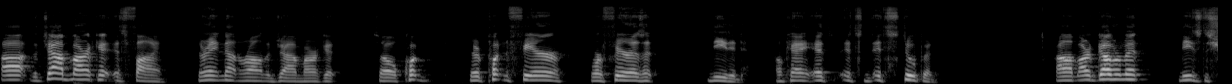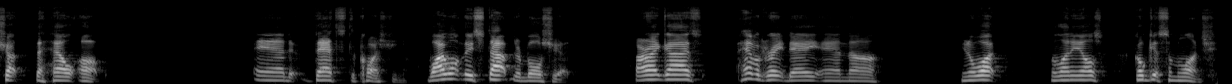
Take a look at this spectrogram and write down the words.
Uh, the job market is fine. There ain't nothing wrong with the job market. So quit. They're putting fear where fear isn't needed. Okay, it's it's it's stupid. Um, our government needs to shut the hell up, and that's the question. Why won't they stop their bullshit? All right, guys, have a great day. And uh, you know what, millennials, go get some lunch.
